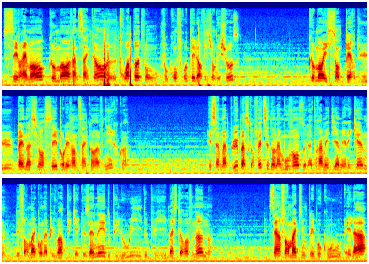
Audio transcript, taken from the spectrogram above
C'est vraiment comment à 25 ans, euh, trois potes vont, vont confronter leur vision des choses, comment ils se sentent perdus, peine à se lancer pour les 25 ans à venir, quoi. Et ça m'a plu parce qu'en fait, c'est dans la mouvance de la dramédie américaine, des formats qu'on a pu voir depuis quelques années, depuis Louis, depuis Master of None. C'est un format qui me plaît beaucoup, et là,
